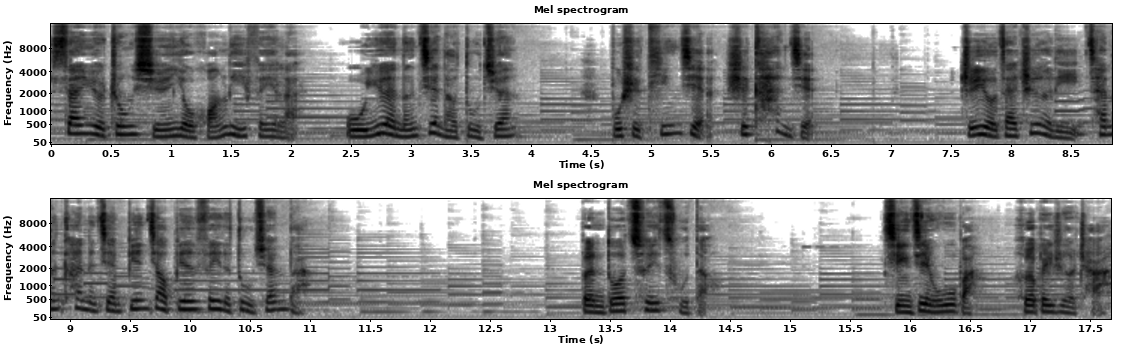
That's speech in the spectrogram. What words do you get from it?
三月中旬有黄鹂飞来，五月能见到杜鹃，不是听见，是看见。只有在这里才能看得见边叫边飞的杜鹃吧？”本多催促道：“请进屋吧，喝杯热茶。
